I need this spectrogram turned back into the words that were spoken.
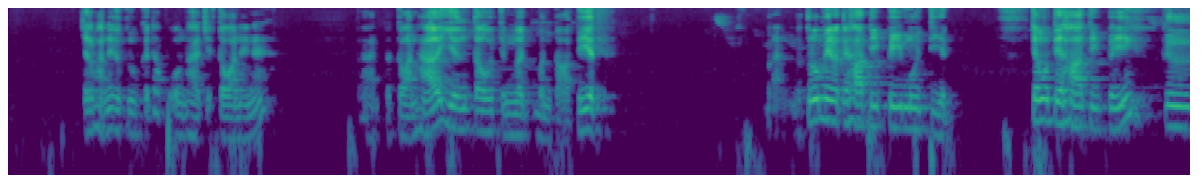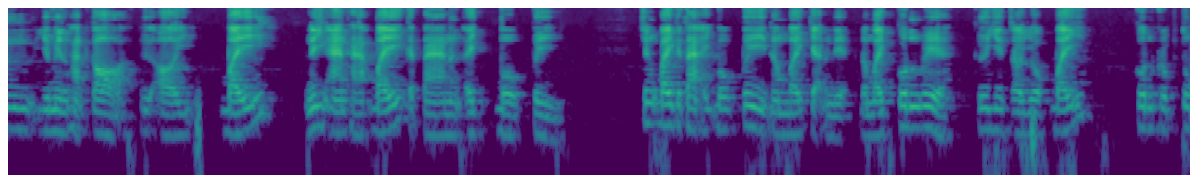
3ចឹងហាក់នេះលោកគ្រូគិតថាបងថាជាតនហើយណាបាទបើតនហើយយើងទៅចំណុចបន្តទៀត បាទលោកគ្រូមានឧទាហរណ៍ទី2មួយទៀតចឹងឧទាហរណ៍ទី2គឺយើងមានលំហាត់កគឺឲ្យ3នេះអានថា3កតានឹង x បូក2ចឹង3កតា x បូក2ដើម្បីកណនិកដើម្បីគុណវា គឺយើងត្រូវយក3គុណគ្រប់តួ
